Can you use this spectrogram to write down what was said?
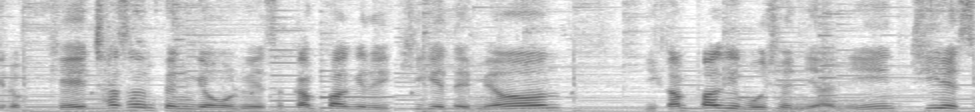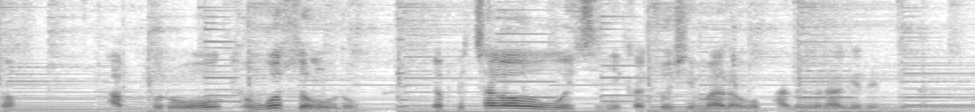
이렇게 차선 변경을 위해서 깜빡이를 켜게 되면 이 깜빡이 모션이 아닌 뒤에서 앞으로 경고성으로 옆에 차가 오고 있으니까 조심하라고 반응을 하게 됩니다.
